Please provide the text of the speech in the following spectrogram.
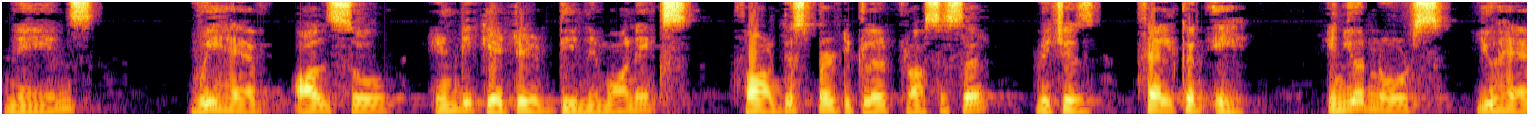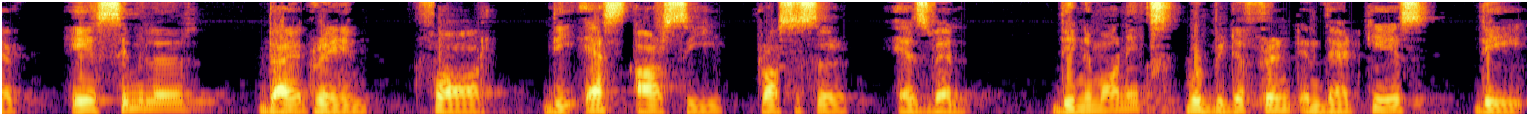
names we have also indicated the mnemonics for this particular processor, which is Falcon A. In your notes you have a similar diagram for the SRC processor as well. The mnemonics would be different in that case. The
